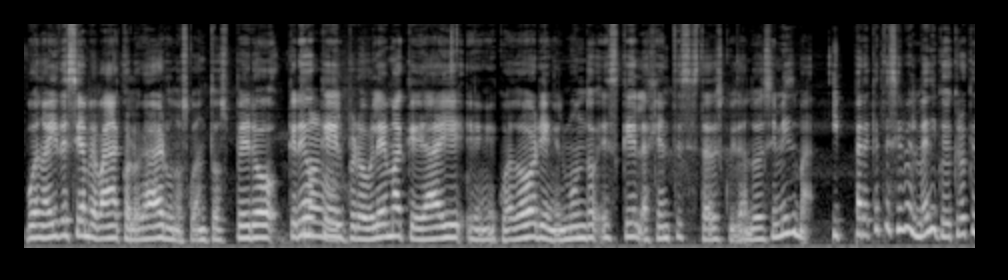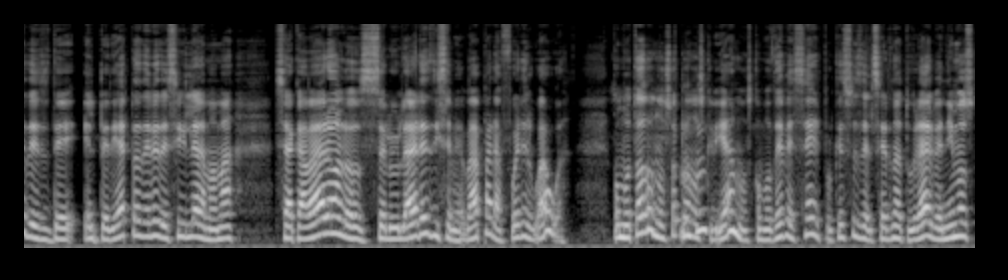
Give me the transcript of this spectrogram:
Bueno, ahí decía me van a colgar unos cuantos, pero creo que el problema que hay en Ecuador y en el mundo es que la gente se está descuidando de sí misma. ¿Y para qué te sirve el médico? Yo creo que desde el pediatra debe decirle a la mamá, se acabaron los celulares y se me va para afuera el guagua. Como todos nosotros nos criamos, como debe ser, porque eso es del ser natural. Venimos,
